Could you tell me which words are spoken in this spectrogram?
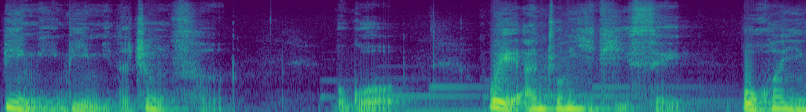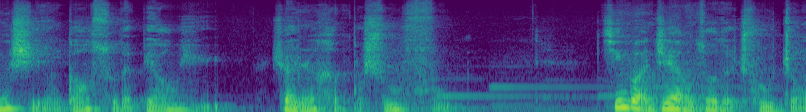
便民利民的政策。不过，未安装 ETC。不欢迎使用高速的标语，让人很不舒服。尽管这样做的初衷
